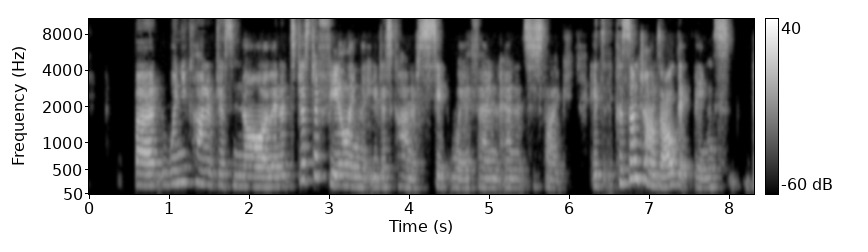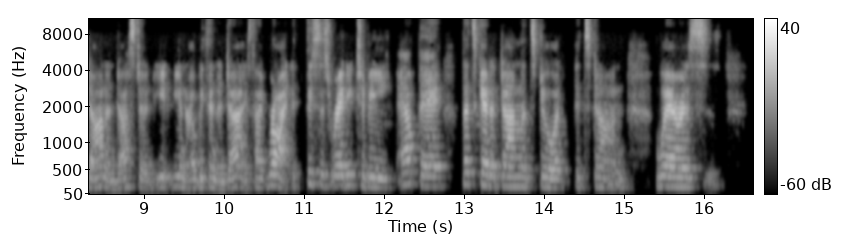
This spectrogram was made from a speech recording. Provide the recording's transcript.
but when you kind of just know and it's just a feeling that you just kind of sit with and and it's just like it's because sometimes i'll get things done and dusted you, you, know within a day. It's like right this is ready to be out there. Let's get it done. Let's do it. It's done. Whereas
